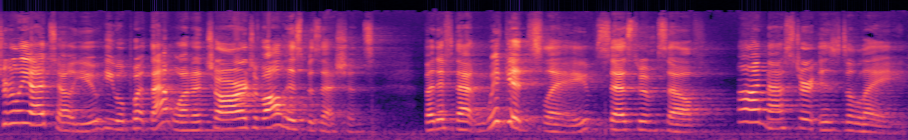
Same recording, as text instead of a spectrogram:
Truly I tell you, he will put that one in charge of all his possessions. But if that wicked slave says to himself, My master is delayed,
